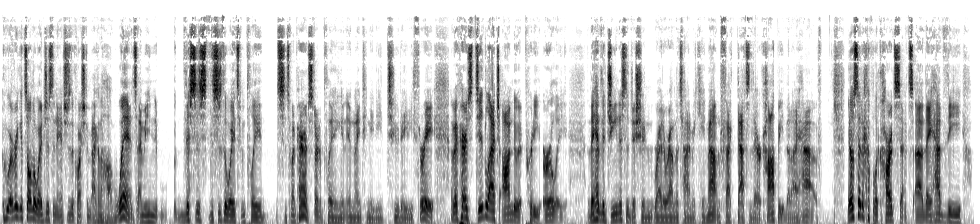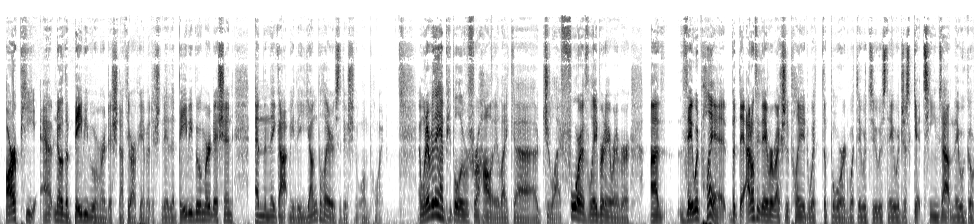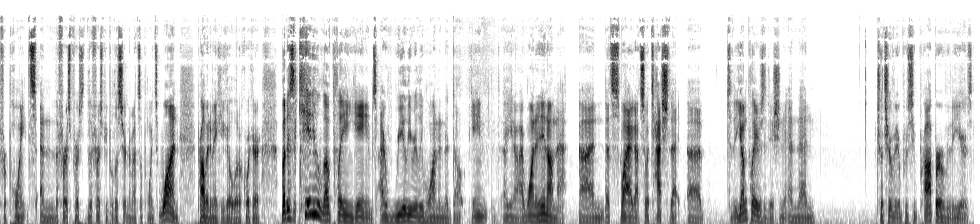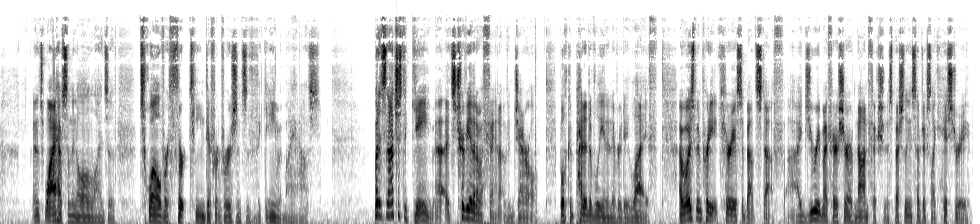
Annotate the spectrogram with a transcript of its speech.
whoever gets all the wedges and answers the question back in the hub wins. I mean, this is this is the way it's been played since my parents started playing it in 1982 to 83. And my parents did latch onto it pretty early. They had the Genus edition right around the time it came out. In fact, that's their copy that I have. They also had a couple of card sets. Uh, they had the RPM, no, the Baby Boomer edition, not the RPM edition. They had the Baby Boomer edition, and then they got me the Young Players edition at one point. And whenever they had people over for a holiday, like uh, July 4th, Labor Day, or whatever, uh, they would play it. But they, I don't think they ever actually played with the board. What they would do is they would just get teams out and they would go for points. And the first person, the first people to certain amounts of points won, probably to make it go a little quicker. But as a kid who loved playing games, I really, really wanted an adult game. Uh, you know, I wanted in on that, uh, and that's why I got so attached to that uh, to the Young Players Edition, and then to Trivial Pursuit proper over the years. And it's why I have something along the lines of 12 or 13 different versions of the game at my house. But it's not just a game, uh, it's trivia that I'm a fan of in general, both competitively and in everyday life. I've always been pretty curious about stuff. Uh, I do read my fair share of nonfiction, especially in subjects like history.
